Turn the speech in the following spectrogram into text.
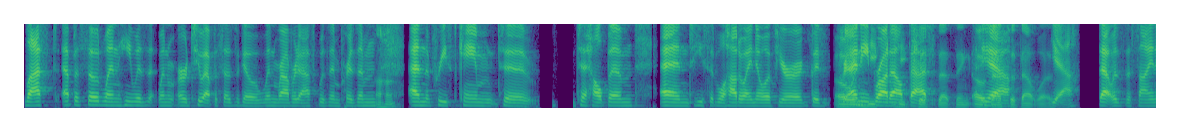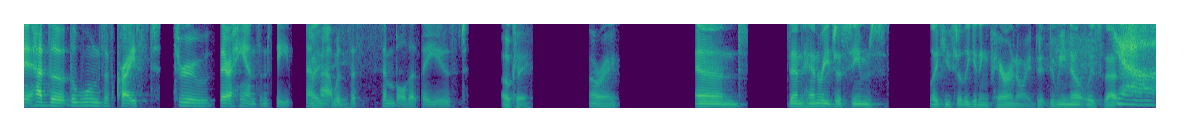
last episode when he was when or two episodes ago when Robert Aske was in prison Uh-huh. and the priest came to to help him and he said, "Well, how do I know if you're a good?" Oh, and, he, brought out he that that thing. Oh, Yeah. that's what that was. yeah, that was the sign. It had the the wounds of Christ through their hands and feet, and I that was the symbol that they used. Okay. All right. And then Henry just seems like he's really getting paranoid. Do, do we know is that yeah,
